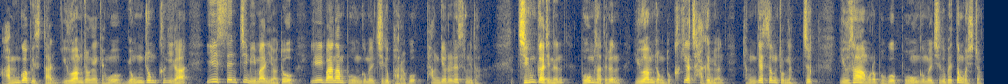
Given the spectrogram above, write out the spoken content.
암과 비슷한 유암종의 경우 용종 크기가 1cm 미만이어도 일반암 보험금을 지급하라고 판결을 했습니다. 지금까지는 보험사들은 유암종도 크기가 작으면 경계성 종양, 즉 유사암으로 보고 보험금을 지급했던 것이죠.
